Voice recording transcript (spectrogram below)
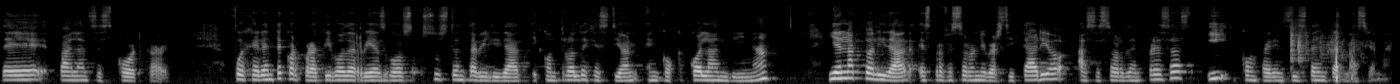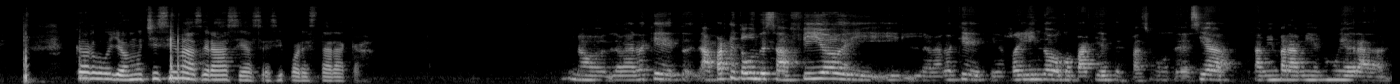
de Balance Scorecard. Fue gerente corporativo de riesgos, sustentabilidad y control de gestión en Coca-Cola Andina y en la actualidad es profesor universitario, asesor de empresas y conferencista internacional. Qué orgullo. Muchísimas gracias, Ceci, por estar acá. No, la verdad que, aparte todo un desafío y, y la verdad que, que, es re lindo compartir este espacio. Como te decía, también para mí es muy agradable.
